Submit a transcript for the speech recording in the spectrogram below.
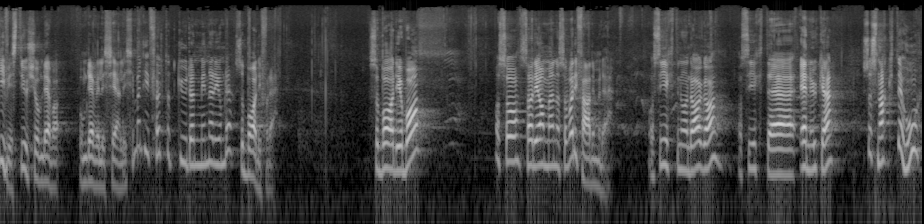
De visste jo ikke om det var om det ville skje eller ikke, men de følte at Gud minner dem om det, så ba de for det. Så ba de og ba, og så sa de ammen, og så var de ferdig med det. Og Så gikk det noen dager, og så gikk det en uke. Så snakket hun,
